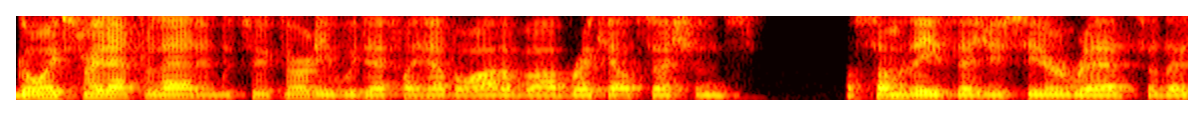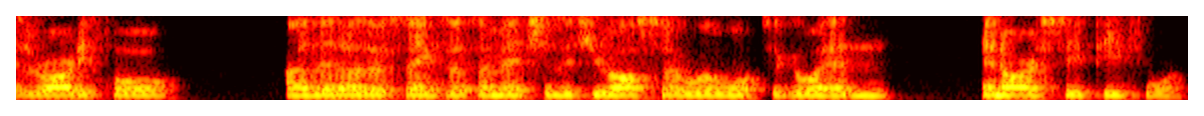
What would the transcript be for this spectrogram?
going straight after that into 2.30, we definitely have a lot of uh, breakout sessions. Uh, some of these, as you see, are red, so those are already full. Uh, then other things, as I mentioned, that you also will want to go ahead and, and RSVP for.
